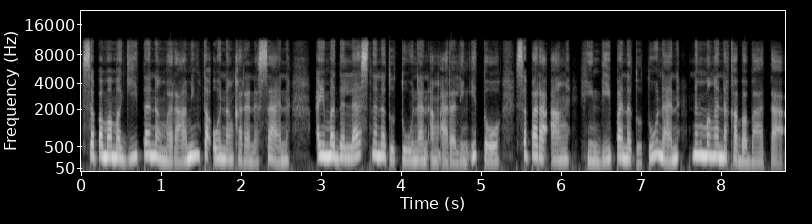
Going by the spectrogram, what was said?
sa pamamagitan ng maraming taon ng karanasan ay madalas na natutunan ang araling ito sa paraang hindi pa natutunan ng mga nakababata.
